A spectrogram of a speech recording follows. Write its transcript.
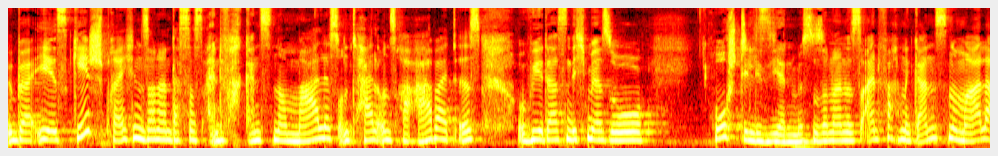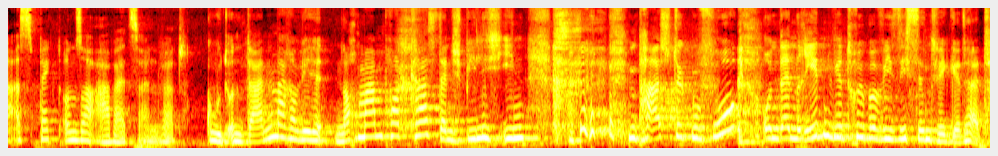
über ESG sprechen, sondern dass das einfach ganz normal ist und Teil unserer Arbeit ist und wir das nicht mehr so hochstilisieren müssen, sondern es einfach ein ganz normaler Aspekt unserer Arbeit sein wird. Gut, und dann machen wir nochmal einen Podcast, dann spiele ich Ihnen ein paar Stücken vor und dann reden wir drüber, wie sich entwickelt hat.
